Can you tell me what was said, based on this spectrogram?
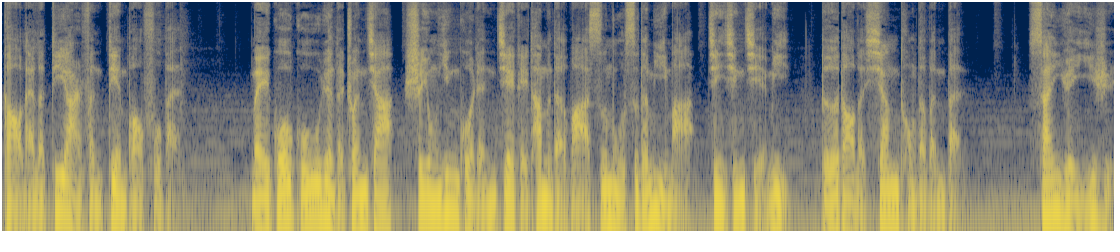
搞来了第二份电报副本。美国国务院的专家使用英国人借给他们的瓦斯穆斯的密码进行解密，得到了相同的文本。三月一日，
